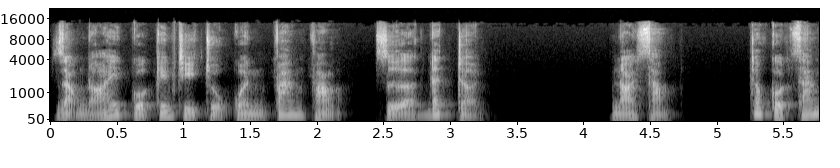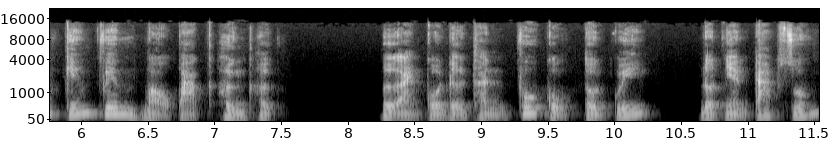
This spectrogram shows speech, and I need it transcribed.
Giọng nói của Kim chỉ chủ quân vang vọng giữa đất trời. Nói xong, trong cột sáng kiếm viêm màu bạc hừng hực, hư ảnh của nữ thần vô cùng tôn quý đột nhiên đáp xuống,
